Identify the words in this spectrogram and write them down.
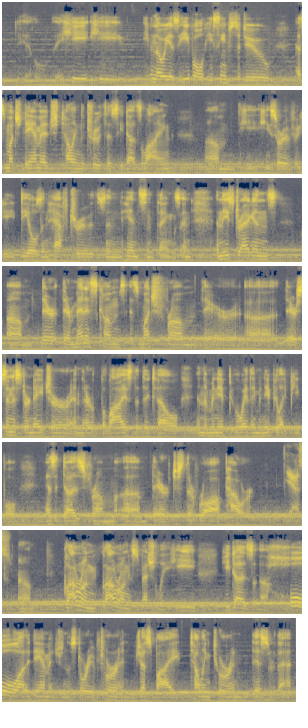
he he even though he is evil, he seems to do as much damage telling the truth as he does lying. Um, he he sort of he deals in half truths and hints and things, and and these dragons, um, their their menace comes as much from their uh, their sinister nature and their the lies that they tell and the manip- the way they manipulate people, as it does from um, their just their raw power. Yes. Um, Glaurung, Glaurung especially, he he does a whole lot of damage in the story of Turin just by telling Turin this or that.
